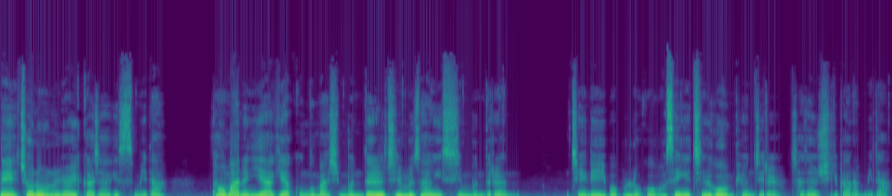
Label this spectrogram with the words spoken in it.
네, 저는 오늘 여기까지 하겠습니다. 더 많은 이야기가 궁금하신 분들, 질문사항 있으신 분들은 제 네이버 블로그 허생의 즐거운 편지를 찾아주시기 바랍니다.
